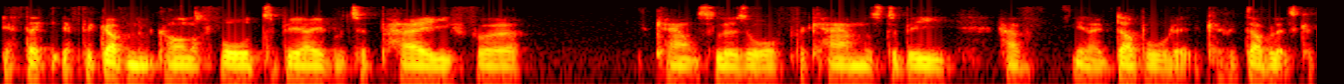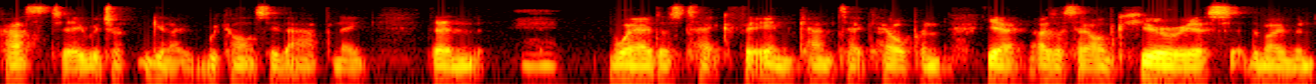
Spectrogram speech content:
if they if the government can't afford to be able to pay for counsellors or for CAMHS to be have you know doubled it double its capacity, which you know we can't see that happening, then. Mm-hmm where does tech fit in? Can tech help? And yeah, as I say, I'm curious at the moment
